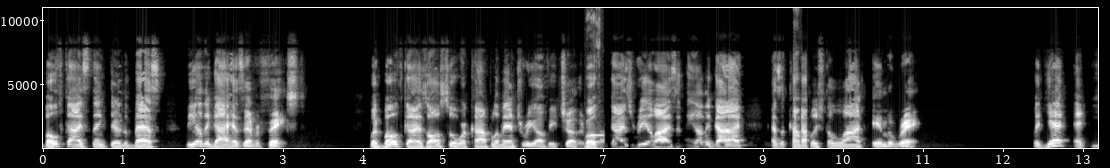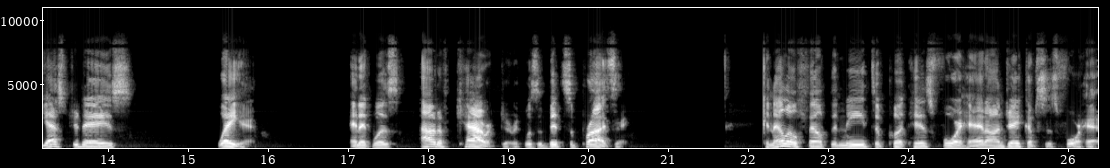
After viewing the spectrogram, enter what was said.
Both guys think they're the best the other guy has ever faced. But both guys also were complimentary of each other. Both guys realized that the other guy has accomplished a lot in the ring. But yet, at yesterday's weigh in, and it was out of character, it was a bit surprising. Canelo felt the need to put his forehead on Jacobs's forehead.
